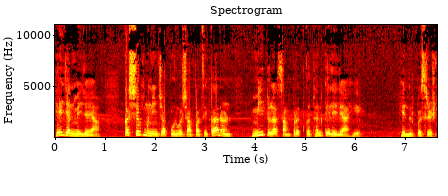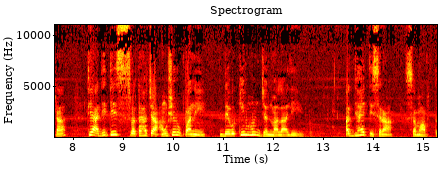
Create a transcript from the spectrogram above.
हे जन्मेजया कश्यप मुनींच्या पूर्वशापाचे कारण मी तुला सांप्रत कथन केलेले आहे. हे नृपश्रेष्ठा ती आदिती स्वतःच्या अंशरूपाने देवकी म्हणून जन्माला आली. अध्याय तिसरा समाप्त.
